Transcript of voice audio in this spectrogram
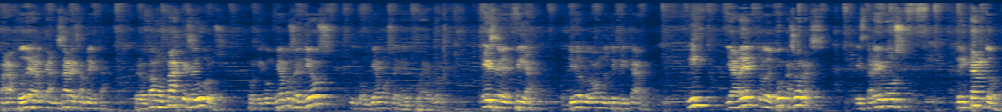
para poder alcanzar esa meta. Pero estamos más que seguros porque confiamos en Dios y confiamos en el pueblo. Es el envía, Dios lo va a multiplicar. Y ya dentro de pocas horas estaremos gritando,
